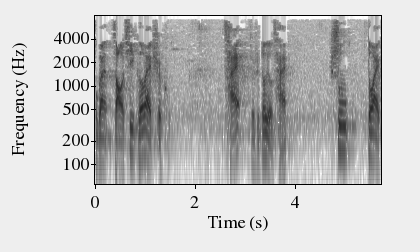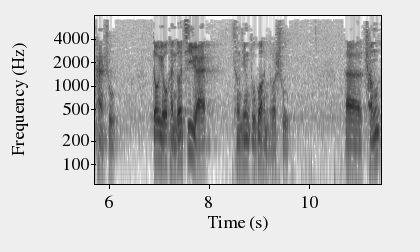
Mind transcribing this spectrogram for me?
不管早期格外吃苦。才就是都有才，书都爱看书，都有很多机缘。曾经读过很多书，呃，成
